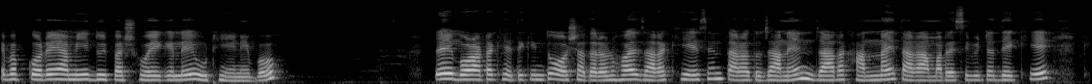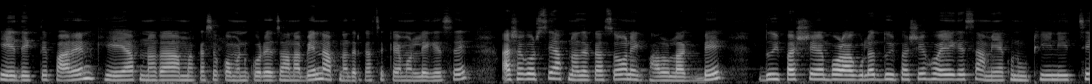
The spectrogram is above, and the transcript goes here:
এবার করে আমি দুই পাশ হয়ে গেলে উঠিয়ে নেব। তো এই বড়াটা খেতে কিন্তু অসাধারণ হয়। যারা খেয়েছেন তারা তো জানেন, যারা খান নাই তারা আমার রেসিপিটা দেখে খেয়ে দেখতে পারেন। খেয়ে আপনারা আমার কাছে কমেন্ট করে জানাবেন আপনাদের কাছে কেমন লেগেছে। আশা করছি আপনাদের কাছে অনেক ভালো লাগবে। দুই পাশে বড়াগুলো দুই পাশে হয়ে গেছে, আমি এখন উঠিয়ে নিচ্ছি।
